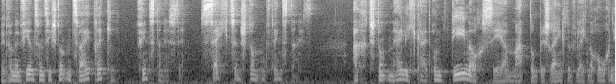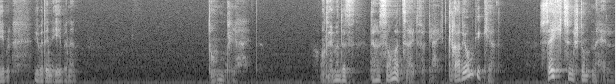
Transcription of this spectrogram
Wenn von den 24 Stunden zwei Drittel Finsternis sind, 16 Stunden Finsternis, 8 Stunden Helligkeit und die noch sehr matt und beschränkt und vielleicht noch Hochnebel über den Ebenen. Dunkelheit. Und wenn man das der Sommerzeit vergleicht. Gerade umgekehrt. 16 Stunden hell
